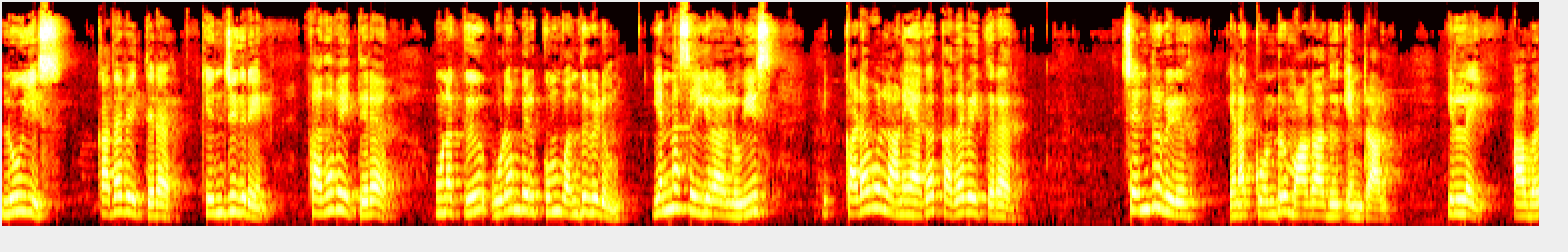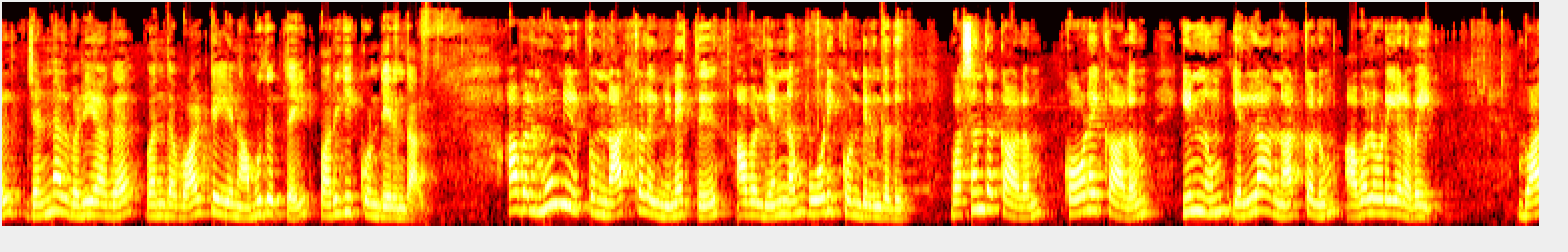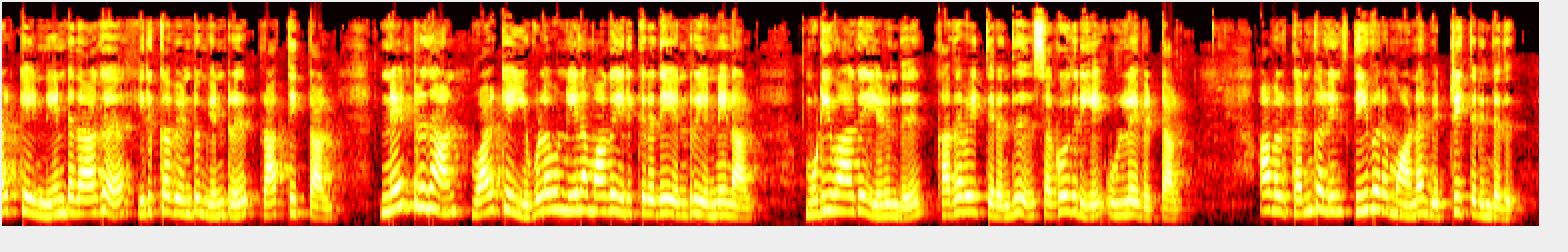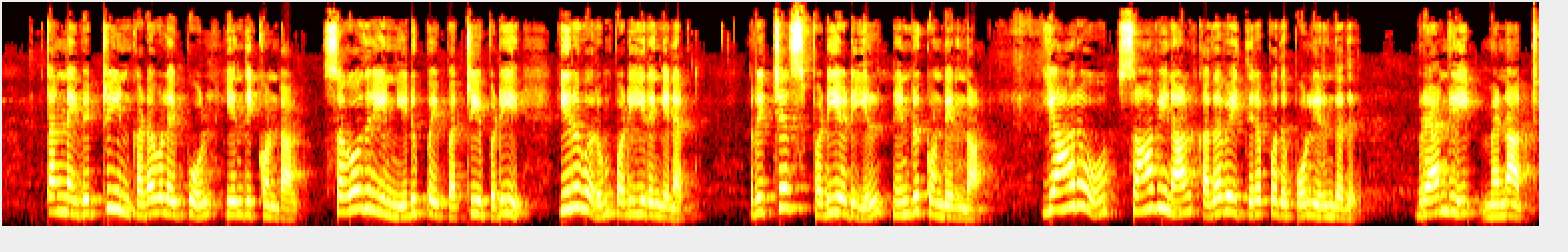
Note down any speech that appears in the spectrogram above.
லூயிஸ் கதவை திற கெஞ்சுகிறேன். கதவை திற. உனக்கு உடம்பிற்கும் வந்துவிடும். என்ன செய்கிறாய் லூயிஸ்? கடவுள் ஆணையாக கதவை திற. சென்று விடு எனக்கு ஒன்றும் ஆகாது என்றாள். இல்லை அவள் ஜன்னல் வழியாக வந்த வாழ்க்கையின் அமுதத்தை பருகிக் கொண்டிருந்தாள். அவள் முன் இருக்கும் நாட்களை நினைத்து அவள் எண்ணம் ஓடிக்கொண்டிருந்தது. வசந்த காலம் கோடை காலம் இன்னும் எல்லா நாட்களும் அவளுடையனவை. வாழ்க்கை நீண்டதாக இருக்க வேண்டும் என்று பிரார்த்தித்தாள். நேற்றுதான் வாழ்க்கை இவ்வளவு நீளமாக இருக்கிறதே என்று எண்ணினாள். முடிவாக எழுந்து கதவை திறந்து சகோதரியை உள்ளே விட்டாள். அவள் கண்களில் தீவிரமான வெற்றி தெரிந்தது. தன்னை வெற்றியின் கடவுளைப் போல் ஏந்திக் கொண்டாள். சகோதரியின் இடுப்பை பற்றியபடி இருவரும் படியிறங்கினர். ரிச்சர்ஸ் படியடியில் நின்று கொண்டிருந்தான். யாரோ சாவினால் கதவை திறப்பது போல் இருந்தது. பிராண்ட்லி மெனாட்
